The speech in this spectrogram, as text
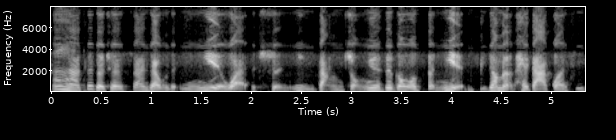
嗯、那这个就会算在我的营业外损益当中，因为这跟我本业比较没有太大关系。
